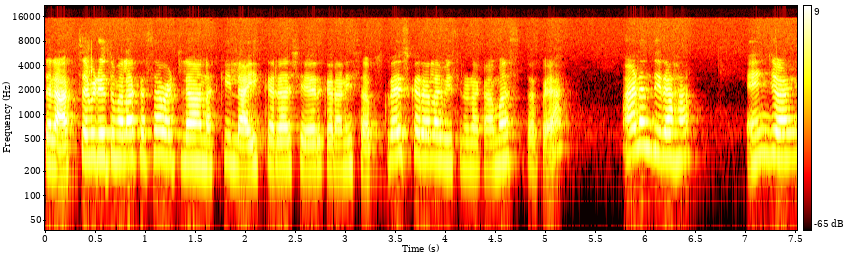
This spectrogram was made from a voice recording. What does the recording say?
चला आजचा व्हिडिओ तुम्हाला कसा वाटला? नक्की लाईक करा शेअर करा आणि सबस्क्राईब करायला विसरू नका. मस्त प्या. आनंदी राहा. एन्जॉय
